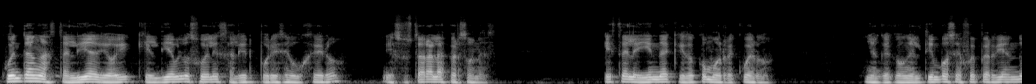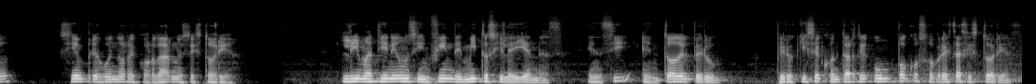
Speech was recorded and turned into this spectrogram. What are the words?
Cuentan hasta el día de hoy que el diablo suele salir por ese agujero y asustar a las personas. Esta leyenda quedó como recuerdo, y aunque con el tiempo se fue perdiendo, siempre es bueno recordar nuestra historia. Lima tiene un sinfín de mitos y leyendas, en sí en todo el Perú, pero quise contarte un poco sobre estas historias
